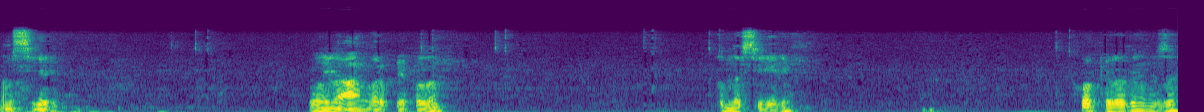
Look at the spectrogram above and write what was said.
Bunu silelim. Bunu da an grup yapalım. Bunu da silelim. Kopyaladığımızı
